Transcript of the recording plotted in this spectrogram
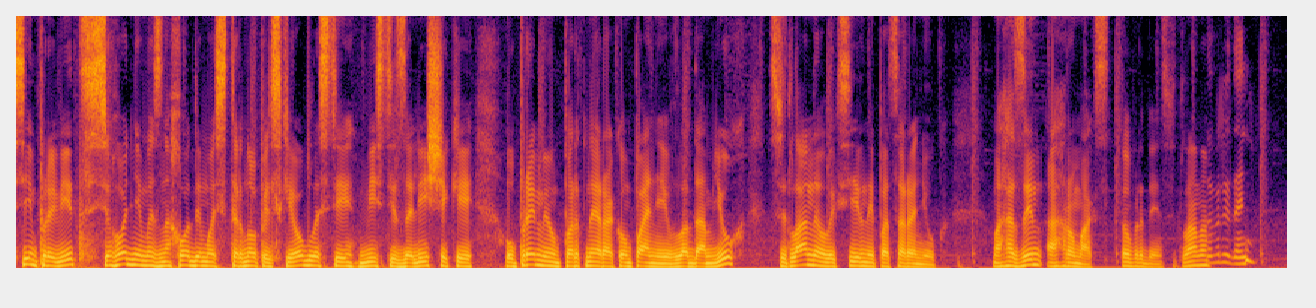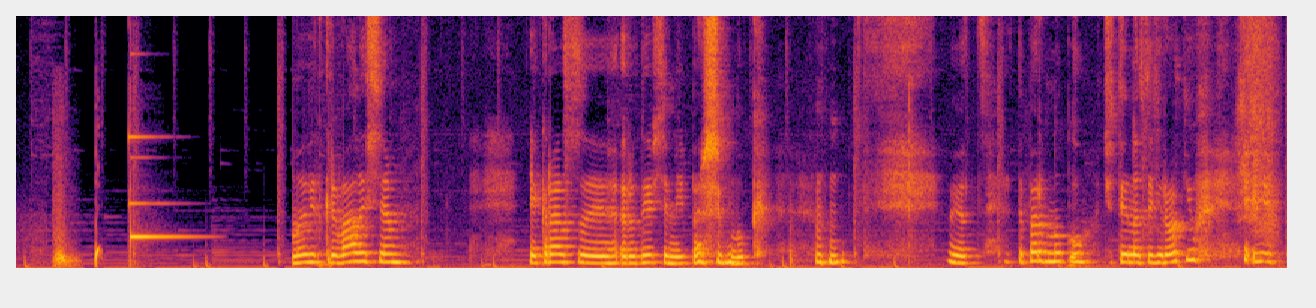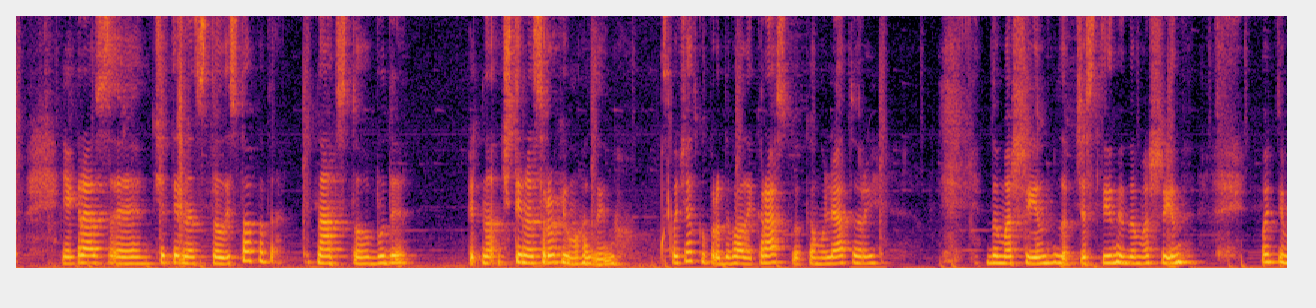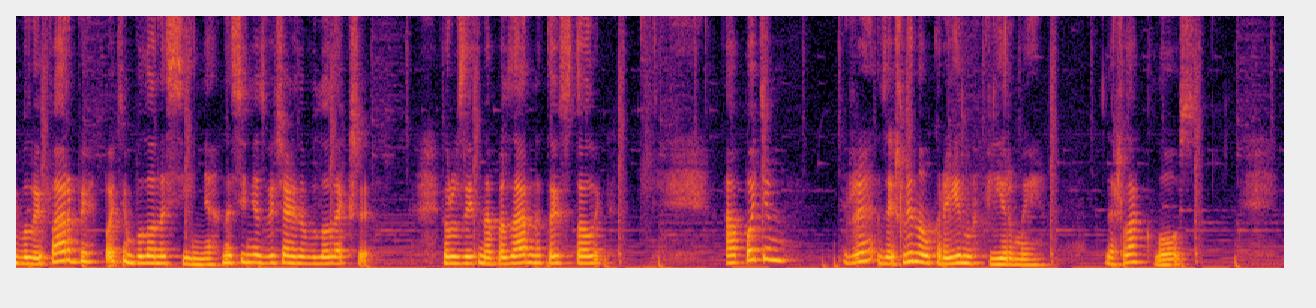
Всім привіт! Сьогодні ми знаходимося в Тернопільській області, в місті Заліщики, у преміум партнера компанії Владам Юг Світлани Олексіївни Пацаранюк. Магазин Агромакс. Добрий день, Світлана. Добрий день. Ми відкривалися. Якраз е, родився мій перший внук. От. Тепер внуку 14 років. І якраз е, 14 листопада, 15-го буде 15 14 років магазину. Спочатку продавали краску, акумулятори до машин, запчастини до машин. Потім були фарби, потім було насіння. Насіння, звичайно, було легше грузити на базар на той столик. А потім вже зайшли на Україну фірми. Зайшла клос.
